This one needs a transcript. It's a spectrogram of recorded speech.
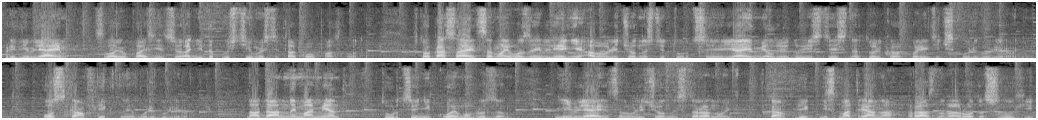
предъявляем свою позицию о недопустимости такого подхода. Что касается моего заявления о вовлеченности Турции, я имел в виду, естественно, только политическое урегулирование, постконфликтное урегулирование. На данный момент Турция никоим образом не является вовлеченной стороной в конфликт, несмотря на разного рода слухи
